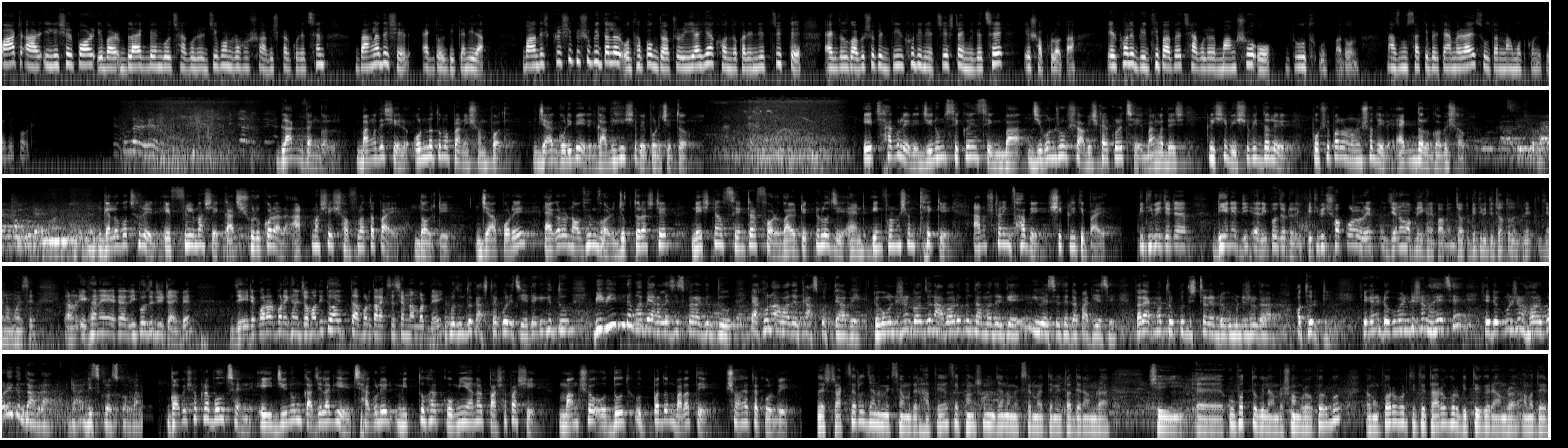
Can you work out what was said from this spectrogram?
পাট আর ইলিশের পর এবার ব্ল্যাক বেঙ্গল ছাগলের জীবন রহস্য আবিষ্কার করেছেন বাংলাদেশের একদল বিজ্ঞানীরা। বাংলাদেশ কৃষি বিশ্ববিদ্যালয়ের অধ্যাপক ডক্টর ইয়াহিয়া খন্দকারের নেতৃত্বে একদল গবেষকের দীর্ঘদিনের চেষ্টায় মিলেছে এ সফলতা। এর ফলে বৃদ্ধি পাবে ছাগলের মাংস ও দুধ উৎপাদন। নাজমুস সাকিবের ক্যামেরায় সুলতান মাহমুদ কনিকের রিপোর্ট। ব্ল্যাক বেঙ্গল, বাংলাদেশের অন্যতম প্রাণী সম্পদ, যা গরিবের গাভী হিসেবে পরিচিত। এই ছাগলের জিনোম সিকোয়েন্সিং বা জীবন রহস্য আবিষ্কার করেছে বাংলাদেশ কৃষি বিশ্ববিদ্যালয়ের পশুপালন অনুষদের একদল গবেষক। গেল বছরের এপ্রিল মাসে কাজ শুরু করার আট মাসে সফলতা পায় দলটি, যা পরে এগারো নভেম্বর যুক্তরাষ্ট্রের national centre for biotechnology and information থেকে আনুষ্ঠানিকভাবে স্বীকৃতি পায়। পৃথিবীর যেটা ডিএনএ রিপোজিটরি, পৃথিবীর সকল জেনম আপনি এখানে পাবেন, যত পৃথিবীতে যত জেনম হয়েছে। কারণ এখানে এটা রিপোজিটরি টাইপের, যে এটা করার পর এখানে জমা দিতে হয়, তারপর তার অ্যাক্সেসের নাম্বার দেয়। পর্যন্ত কাজটা করেছি, এটাকে কিন্তু বিভিন্নভাবে অ্যানালাইসিস করা কিন্তু এখনও আমাদের কাজ করতে হবে। ডকুমেন্টেশন করার জন্য আবারও কিন্তু আমাদেরকে ইউএসএতে এটা পাঠিয়েছে। তারা একমাত্র প্রতিষ্ঠানের ডকুমেন্টেশন করার অথরিটি সেখানে ডকুমেন্টেশন হয়েছে, সেই ডকুমেন্টেশন হওয়ার পরেই কিন্তু আমরা এটা ডিসক্লোজ করলাম। গবেষকরা বলছেন, এই জিনোম কাজে লাগিয়ে ছাগলের মৃত্যুহার কমিয়ে আনার পাশাপাশি মাংস ও দুধ উৎপাদন বাড়াতে সহায়তা করবে। স্ট্রাকচারাল জেনোমিক্স আমাদের হাতে আছে ফাংশনাল জেনোমিক্সের মাধ্যমে তাদের আমরা সেই উপাত্তগুলো আমরা সংগ্রহ করব এবং পরবর্তীতে তার উপর ভিত্তি করে আমরা আমাদের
